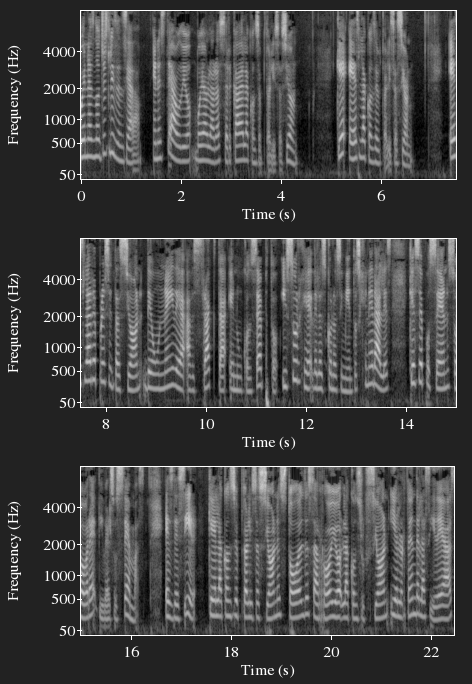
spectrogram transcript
Buenas noches, licenciada. En este audio voy a hablar acerca de la conceptualización. ¿Qué es la conceptualización? Es la representación de una idea abstracta en un concepto y surge de los conocimientos generales que se poseen sobre diversos temas. Es decir, que la conceptualización es todo el desarrollo, la construcción y el orden de las ideas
